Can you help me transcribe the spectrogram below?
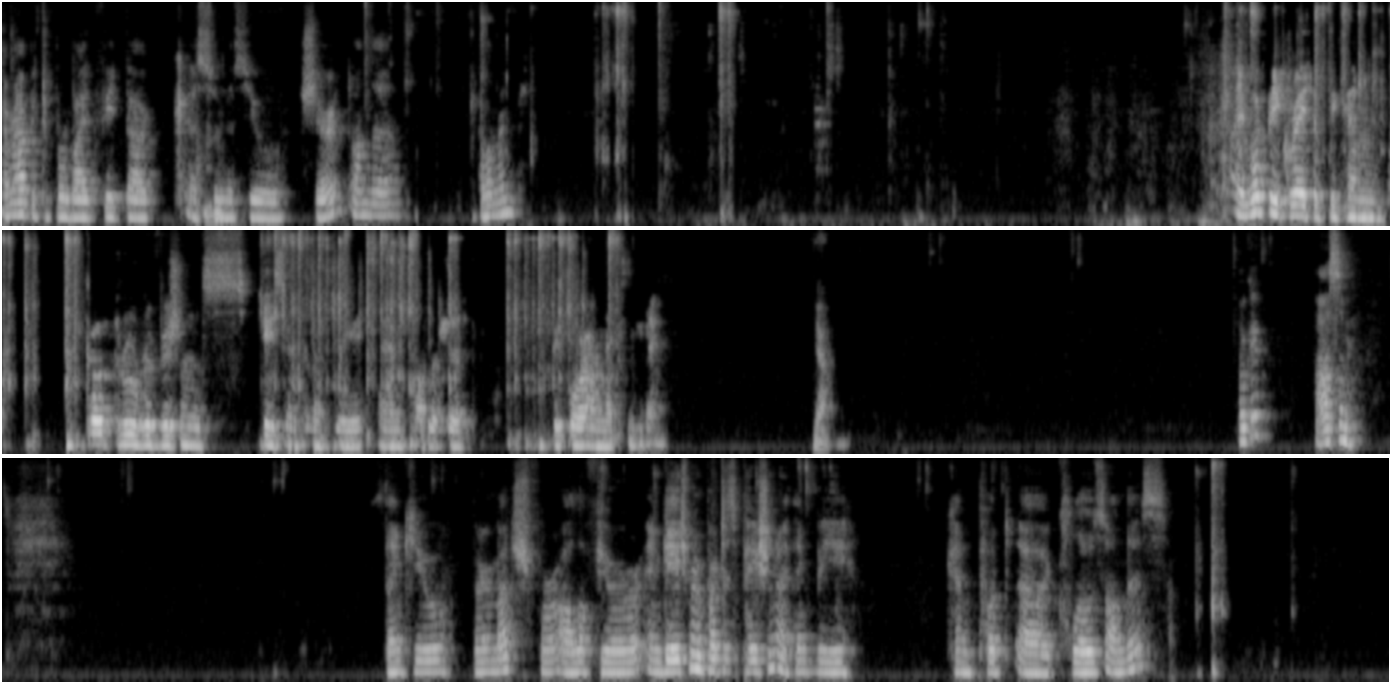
I'm happy to provide feedback as soon as you share it on the element. It would be great if we can go through revisions asynchronously and publish it before our next meeting. Yeah. Okay, awesome. Thank you very much for all of your engagement and participation. I think we can put a close on this.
